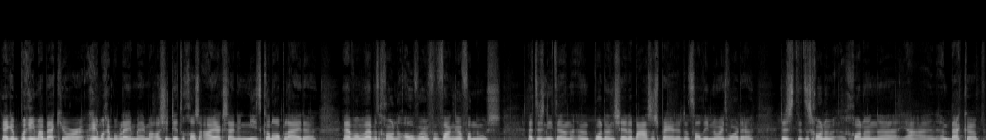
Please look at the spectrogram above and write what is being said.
Kijk, een prima backje hoor. Helemaal geen probleem mee. Maar als je dit toch als Ajax zijn en niet kan opleiden... Hè, want we hebben het gewoon over een vervanger van Noes. Het is niet een, een potentiële basisspeler. Dat zal die nooit worden. Dus dit is gewoon een, gewoon een, eh, ja, een, een backup.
